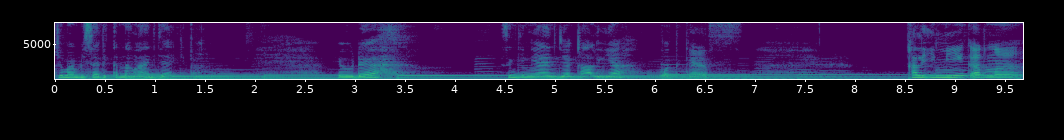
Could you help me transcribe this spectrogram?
cuma bisa dikenang aja gitu. Ya udah segini aja kali ya podcast. Kali ini karena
